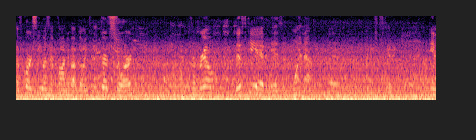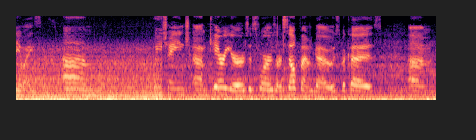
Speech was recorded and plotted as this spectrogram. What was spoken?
Of course, he wasn't fond about going to the thrift store. For real, this kid is wanting up. I'm just kidding. Anyways, um, we change um, carriers as far as our cell phone goes because um,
